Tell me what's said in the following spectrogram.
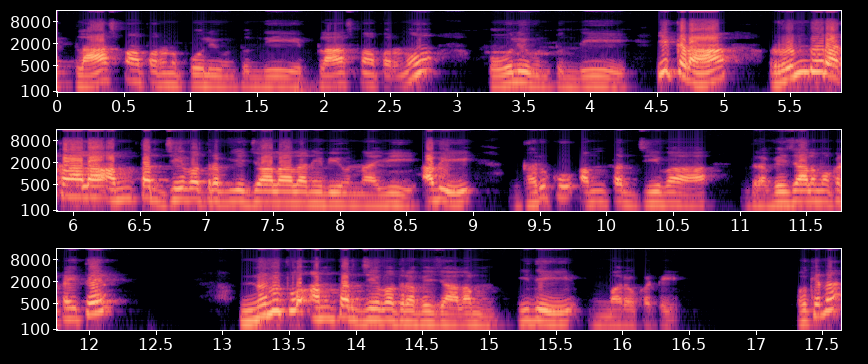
ప్లాస్మా పొరను పోలి ఉంటుంది. ప్లాస్మా పొరను పోలి ఉంటుంది. ఇక్కడ రెండు రకాల అంతర్జీవ ద్రవ్యజాలాలు అనేవి ఉన్నాయి. అవి గరుకు అంతర్జీవ ద్రవ్యజాలం ఒకటైతే నునుపు అంతర్జీవ ద్రవ్యజాలం. ఇది మరొకటి. ఓకేనా?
